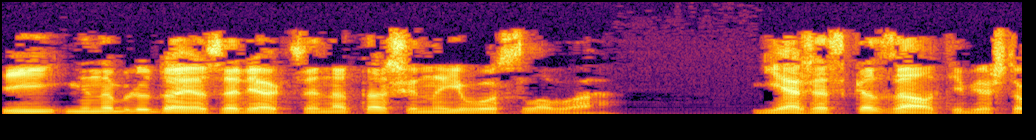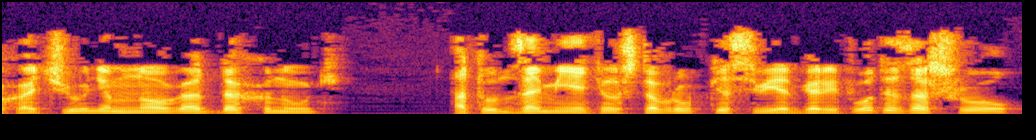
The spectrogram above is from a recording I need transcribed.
и не наблюдая за реакцией Наташи на его слова. — Я же сказал тебе, что хочу немного отдохнуть, а тут заметил, что в рубке свет горит, вот и зашел.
